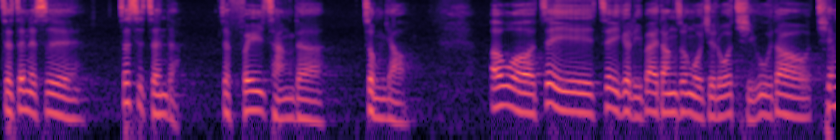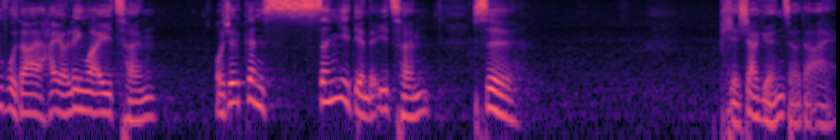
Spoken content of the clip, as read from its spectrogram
这真的是这是真的，这非常的重要。而我这这一个礼拜当中，我觉得我体悟到天父的爱还有另外一层，我觉得更深一点的一层是撇下原则的爱。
